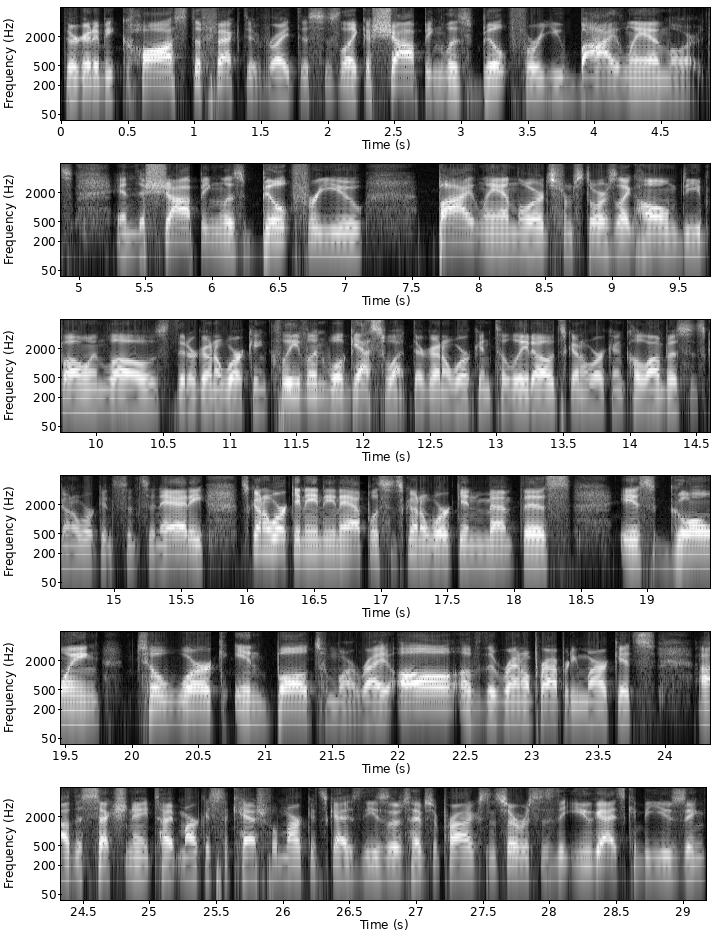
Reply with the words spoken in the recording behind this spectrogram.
They're going to be cost effective, right? This is like a shopping list built for you by landlords. And the shopping list built for you by landlords from stores like Home Depot and Lowe's that are going to work in Cleveland. Well, guess what? They're going to work in Toledo. It's going to work in Columbus. It's going to work in Cincinnati. It's going to work in Indianapolis. It's going to work in Memphis. It's going to work in Baltimore, right? All of the rental property markets, uh, the Section 8 type markets, the cash flow markets, guys, these are the types of products and services that you guys can be using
